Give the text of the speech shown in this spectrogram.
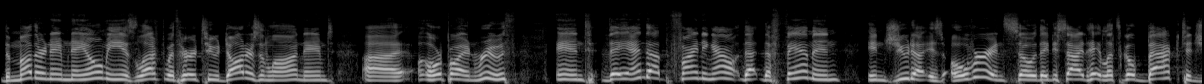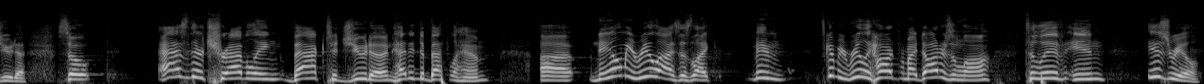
the mother named Naomi is left with her two daughters in law named uh, Orpah and Ruth. And they end up finding out that the famine in Judah is over. And so they decide, hey, let's go back to Judah. So as they're traveling back to Judah and headed to Bethlehem, uh, Naomi realizes, like, man, it's going to be really hard for my daughters in law to live in Israel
